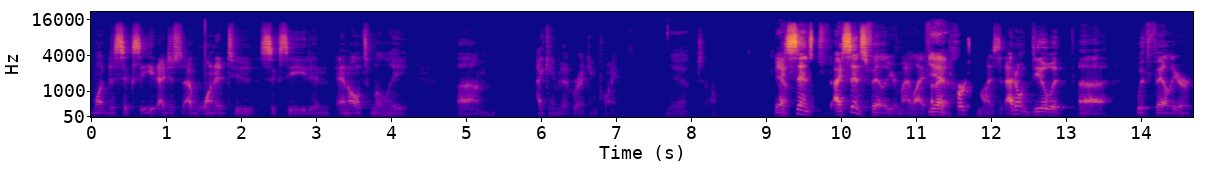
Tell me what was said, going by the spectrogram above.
wanting to succeed. I just I wanted to succeed, and and mm-hmm. ultimately, um, I came to a breaking point. Yeah. So. Yeah. I sense I sense failure in my life, and. I personalized it. I don't deal with uh, with failure.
